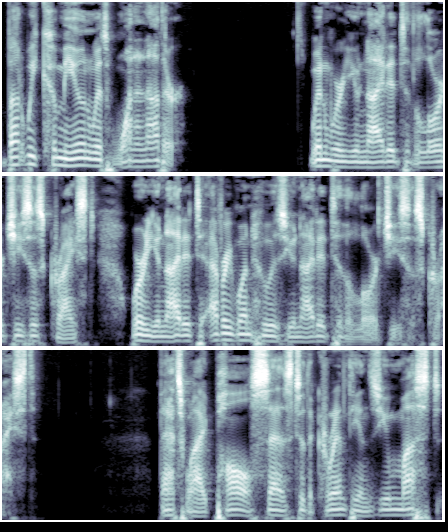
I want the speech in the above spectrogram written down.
but we commune with one another. When we're united to the Lord Jesus Christ, we're united to everyone who is united to the Lord Jesus Christ. That's why Paul says to the Corinthians, you must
